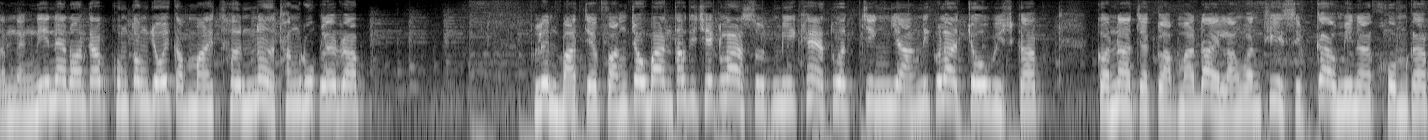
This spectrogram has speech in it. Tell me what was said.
ตำแหน่งนี้แน่นอนครับคงต้องโยยกับไมล์เทอร์เนอร์ทั้งรุกและรับ ผู้เล่นบาดเจ็บฝั่งเจ้าบ้านเท่าที่เช็คล่าสุดมีแค่ตัวจริงอย่างนิโคลาโจวิชครับ ก็น่าจะกลับมาได้หลังวันที่ 19 มีนาคมครับ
